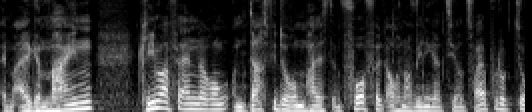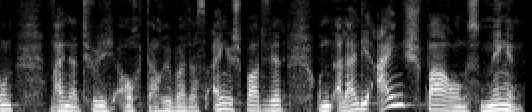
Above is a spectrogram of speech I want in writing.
im Allgemeinen Klimaveränderung und das wiederum heißt im Vorfeld auch noch weniger CO2-Produktion, weil natürlich auch darüber das eingespart wird. Und allein die Einsparungsmengen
